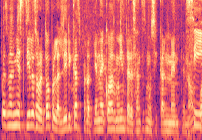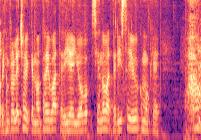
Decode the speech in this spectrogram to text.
pues no es mi estilo, sobre todo por las líricas, pero tiene cosas muy interesantes musicalmente, ¿no? Sí. Por ejemplo, el hecho de que no trae batería, y yo siendo baterista, yo digo como que... Wow.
